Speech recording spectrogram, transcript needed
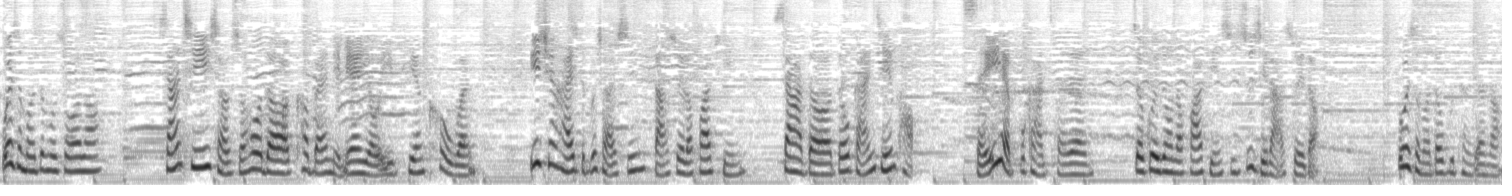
为什么这么说呢？想起小时候的课本里面有一篇课文，一群孩子不小心打碎了花瓶，吓得都赶紧跑。谁也不敢承认这贵重的花瓶是自己打碎的，为什么都不承认呢？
